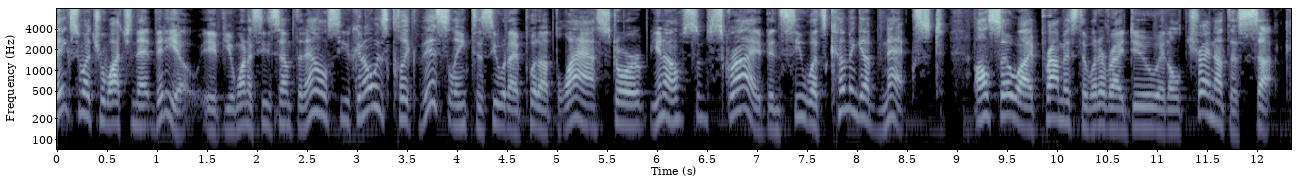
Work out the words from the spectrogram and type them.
Thanks so much for watching that video. If you want to see something else, you can always click this link to see what I put up last, or, you know, subscribe and see what's coming up next. Also, I promise that whatever I do, it'll try not to suck.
